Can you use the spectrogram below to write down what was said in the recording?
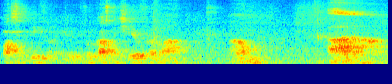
possibly from, from cosmic shear, from uh, um, uh,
